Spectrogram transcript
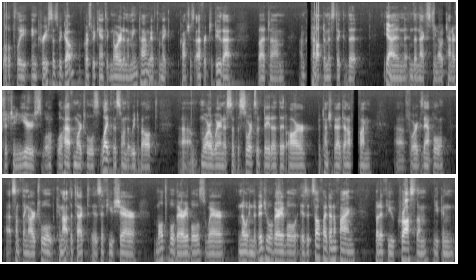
will hopefully increase as we go. Of course, we can't ignore it in the meantime. We have to make conscious effort to do that. But um, I'm kind of optimistic that, yeah, in, in the next, you know, 10 or 15 years, we'll, we'll have more tools like this one that we developed, um, more awareness of the sorts of data that are potentially identifying, uh, for example, uh, something our tool cannot detect is if you share multiple variables where no individual variable is itself identifying, but if you cross them, you can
